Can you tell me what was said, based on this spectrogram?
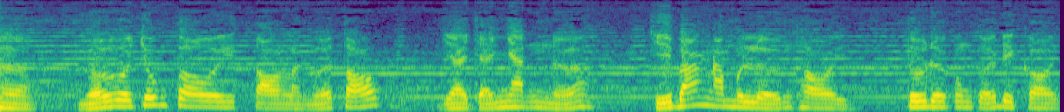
ngựa của chúng tôi toàn là ngựa tốt Và chạy nhanh nữa. Chỉ bán 50 lượng thôi. Tôi đưa công tử đi coi.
